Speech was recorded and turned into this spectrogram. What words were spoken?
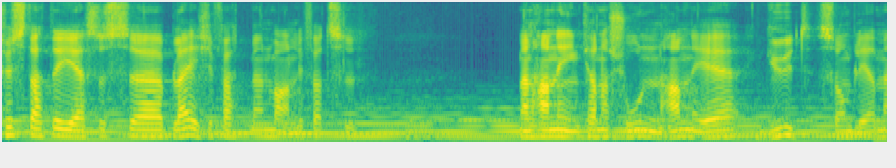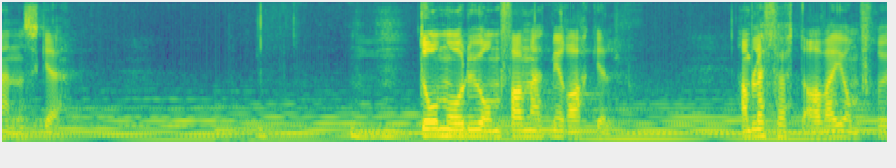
Først at Jesus eh, ble ikke født med en vanlig fødsel. Men han er inkarnasjonen. Han er Gud som blir menneske. Da må du omfavne et mirakel. Han ble født av ei jomfru.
